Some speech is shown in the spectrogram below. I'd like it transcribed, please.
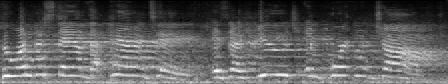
who understand that parenting is a huge, important job.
